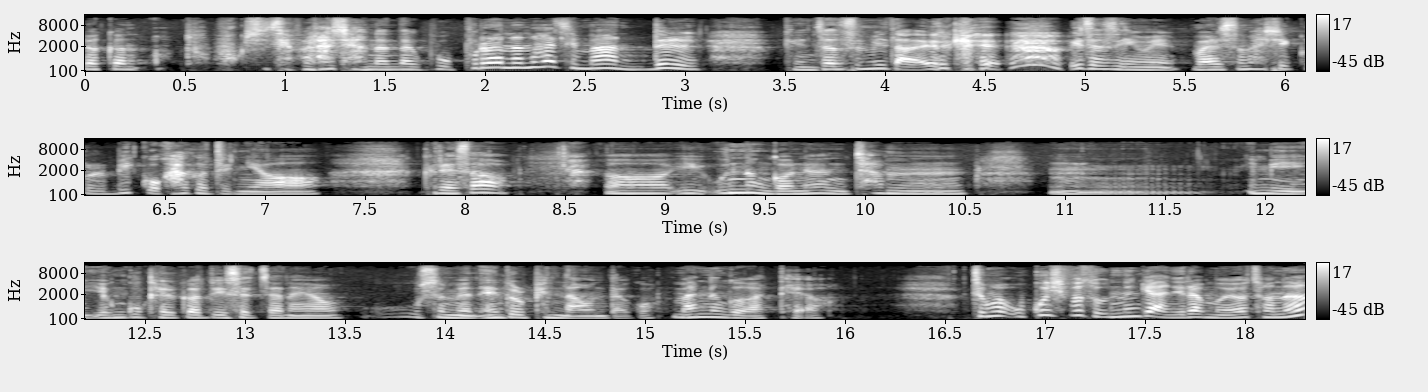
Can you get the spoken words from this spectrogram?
약간 혹시 제발 하지 않았나 뭐 불안은 하지만 늘 괜찮습니다. 이렇게 의사 선생님이 말씀하실 걸로 믿고 가거든요. 그래서 어, 이 웃는 거는 참 음, 이미 연구 결과도 있었잖아요. 웃으면 엔돌핀 나온다고 맞는 것 같아요. 정말 웃고 싶어서 웃는 게 아니라 뭐요? 저는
